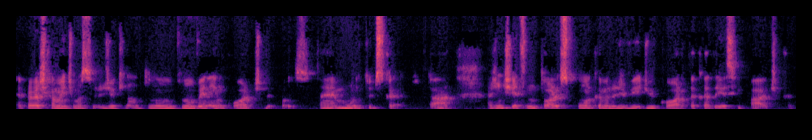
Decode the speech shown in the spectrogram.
é praticamente uma cirurgia que não, tu, não, tu não vê nenhum corte depois. Né? É muito discreto, tá? A gente entra no tórax com uma câmera de vídeo e corta a cadeia simpática.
